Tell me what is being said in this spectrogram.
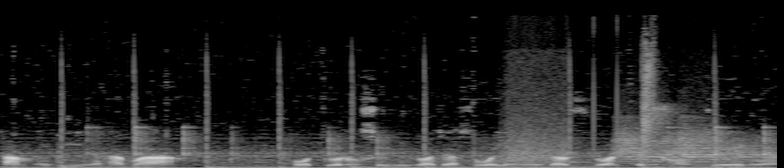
จำให้ดีนะครับว่าโคดตัวหนังสือก็จะสวยอย่างนี้แต่ส่วนเป็นของเจ๊เนี่ย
